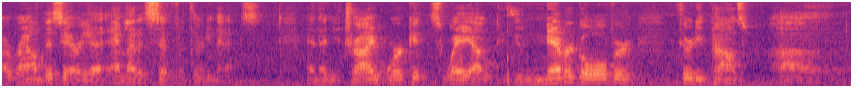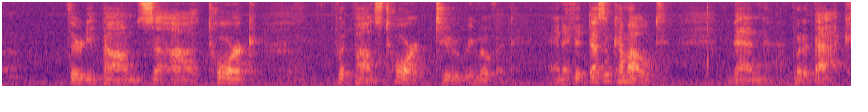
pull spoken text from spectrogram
around this area and let it sit for 30 minutes. And then you try work its way out. You never go over 30 pounds, uh, 30 pounds uh, torque, foot pounds torque to remove it. And if it doesn't come out, then put it back.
